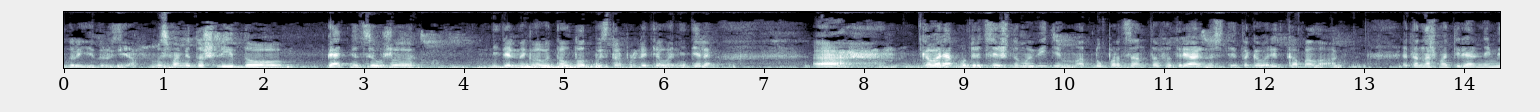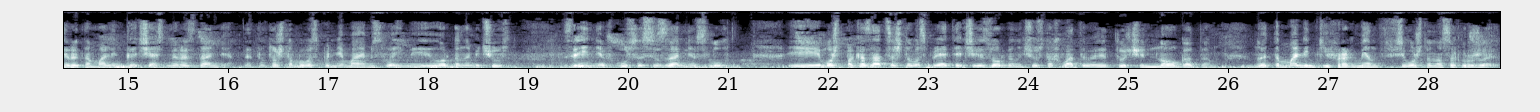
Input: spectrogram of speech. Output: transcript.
дорогие друзья. Мы с вами дошли до пятницы уже, недельной главы Талдот, быстро пролетела неделя. А, говорят мудрецы, что мы видим одну процентов от реальности. Это говорит Каббала. Это наш материальный мир, это маленькая часть мироздания. Это то, что мы воспринимаем своими органами чувств. Зрение, вкус, осязание, слух. И может показаться, что восприятие через органы чувств охватывает очень много, там, но это маленький фрагмент всего, что нас окружает.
